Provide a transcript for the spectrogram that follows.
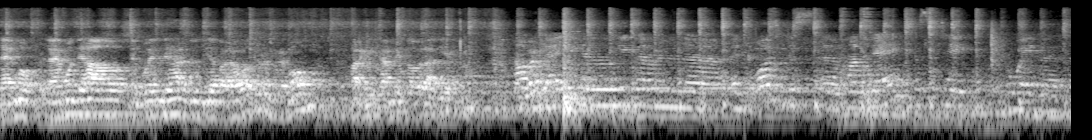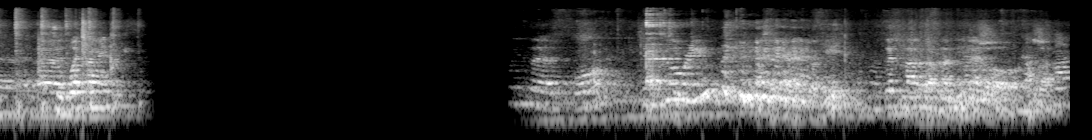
La hemos, la hemos dejado, se pueden dejar de un día para otro en remojo para que cambie toda la tierra. Okay, you can leave them in, uh, in water just uh, one day, just to take away the, the, the earth. Supuestamente. Esto aquí, la plantita lo- Lo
